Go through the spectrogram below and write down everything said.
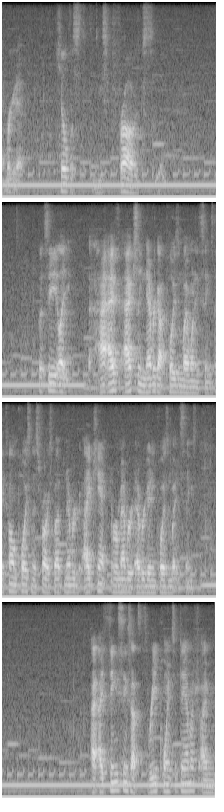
and we're going to kill this, these frogs. But see, like, I, have actually never got poisoned by one of these things. They call them poisonous frogs, but I've never, I can't remember ever getting poisoned by these things. I, I think these things have three points of damage. I'm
